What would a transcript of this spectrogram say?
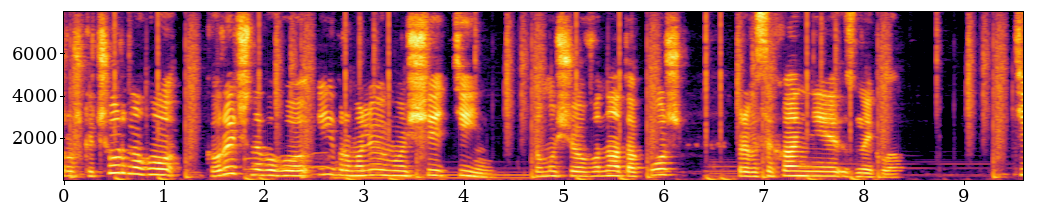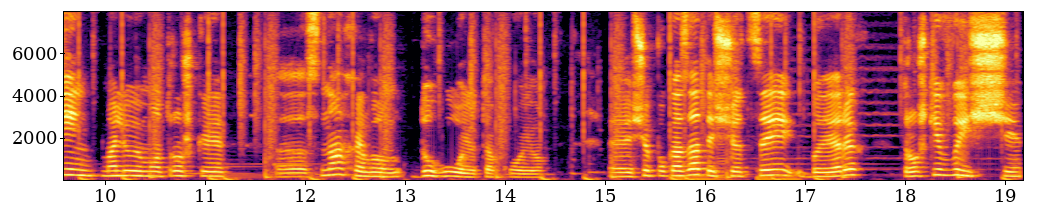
трошки чорного, коричневого і промалюємо ще тінь, тому що вона також при висиханні зникла. Тінь малюємо трошки е, з нахилом, дугою такою, щоб показати, що цей берег трошки вищий.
